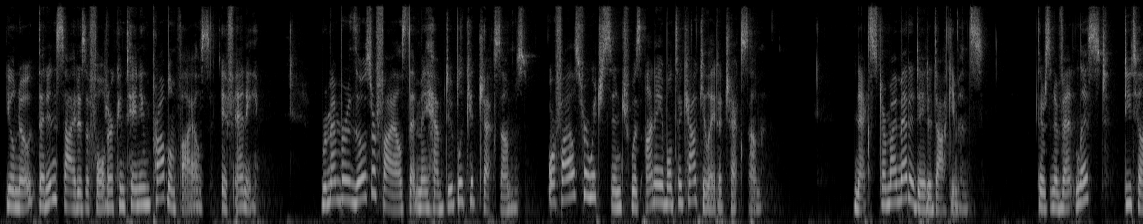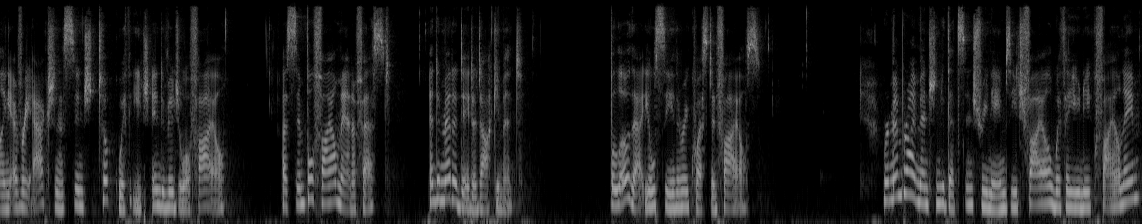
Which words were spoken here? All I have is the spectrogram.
You'll note that inside is a folder containing problem files, if any. Remember, those are files that may have duplicate checksums, or files for which Cinch was unable to calculate a checksum. Next are my metadata documents. There's an event list detailing every action Cinch took with each individual file, a simple file manifest, and a metadata document. Below that you'll see the requested files. Remember I mentioned that Cinch renames each file with a unique file name?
